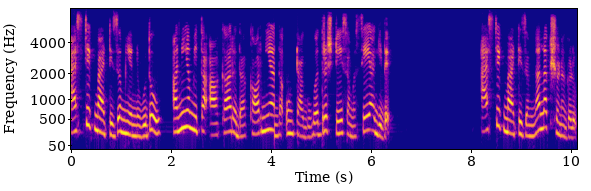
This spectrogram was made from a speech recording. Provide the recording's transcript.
ಆಸ್ಟಿಗ್ಮ್ಯಾಟಿಸಮ್ ಎನ್ನುವುದು ಅನಿಯಮಿತ ಆಕಾರದ ಕಾರ್ನಿಯಾದ ಉಂಟಾಗುವ ದೃಷ್ಟಿ ಸಮಸ್ಯೆಯಾಗಿದೆ. ಆಸ್ಟಿಗ್ಮ್ಯಾಟಿಸಮ್ನ ಲಕ್ಷಣಗಳು.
